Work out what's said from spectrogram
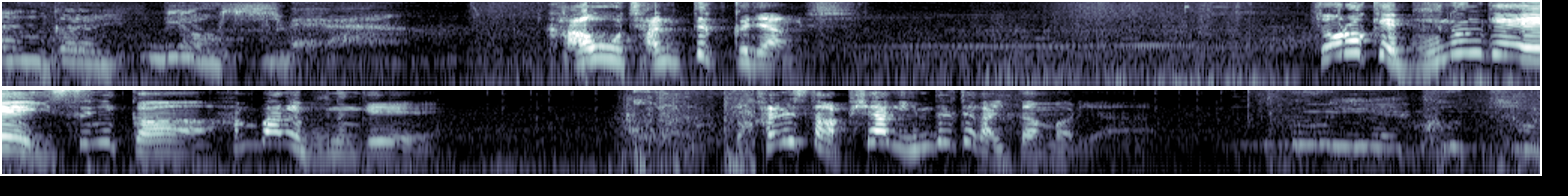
돌아온다는 걸 명심해라. 가오 잔뜩 그냥 씨. 저렇게 무는 게 있으니까 한 방에 무는 게또 칼리스타가 피하기 힘들 때가 있단 말이야. 우리의 고통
